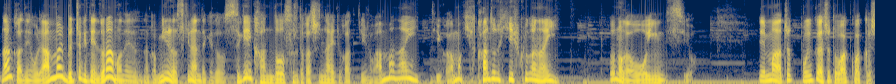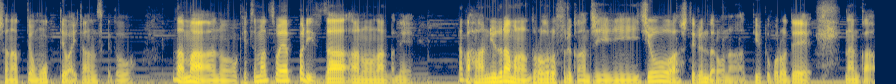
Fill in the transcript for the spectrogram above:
なんかね、俺あんまりぶっちゃけね、ドラマね、なんか見るの好きなんだけど、すげえ感動するとかしないとかっていうのがあんまないっていうか、あんま感情の起伏がないとのが多いんですよ。で、まあ、ちょっと、ポイントはちょっとワクワクしたなって思ってはいたんですけど、ただまあ、あの、結末はやっぱりザ、あの、なんかね、なんか韓流ドラマのドロドロする感じに一応はしてるんだろうなっていうところで、なんか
